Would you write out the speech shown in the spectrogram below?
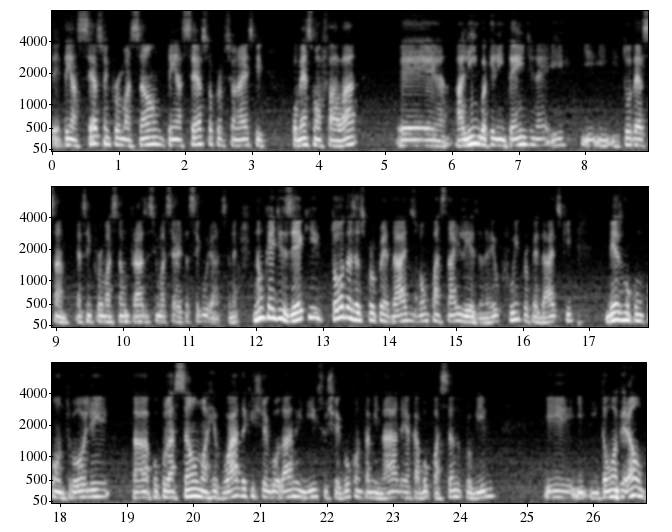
tem, tem acesso à informação, tem acesso a profissionais que começam a falar é, a língua que ele entende, né? E, e, e, toda essa, essa informação traz assim, uma certa segurança, né? Não quer dizer que todas as propriedades vão passar ilesa, né? Eu fui em propriedades que, mesmo com controle, a população, uma revoada que chegou lá no início, chegou contaminada e acabou passando para o milho, e, e, então haverão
